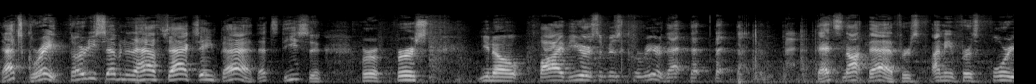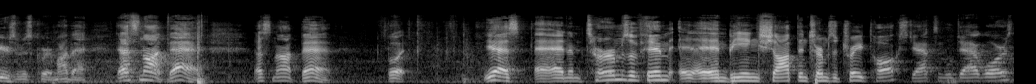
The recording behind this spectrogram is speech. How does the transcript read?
That's great. 37 and a half sacks ain't bad. That's decent for a first you know, five years of his career. That that, that, that, that that's not bad. First, I mean, first four years of his career. My bad. That's not bad. That's not bad. But yes, and in terms of him and being shopped in terms of trade talks, Jacksonville Jaguars,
